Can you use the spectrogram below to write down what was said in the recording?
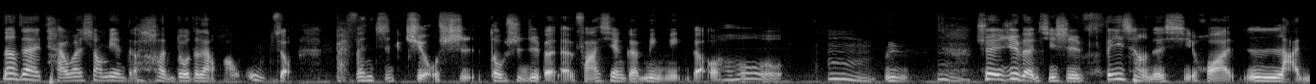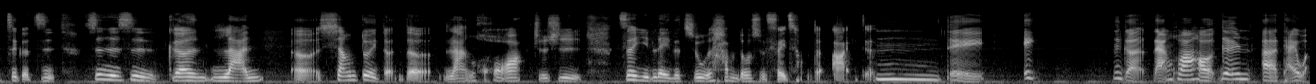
那在台湾上面的很多的兰花物种，百分之九十都是日本人发现跟命名的哦。哦，嗯嗯嗯，所以日本其实非常的喜欢“兰”这个字，甚至是跟兰。呃，相对等的兰花，就是这一类的植物，他们都是非常的爱的。嗯，对。那个兰花哈，跟呃台湾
